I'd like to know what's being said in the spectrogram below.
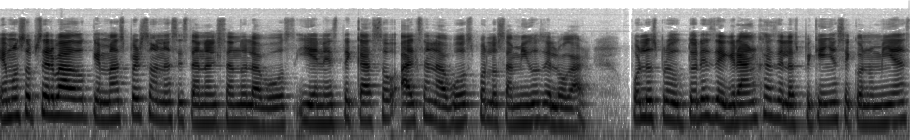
Hemos observado que más personas están alzando la voz y en este caso alzan la voz por los amigos del hogar, por los productores de granjas de las pequeñas economías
